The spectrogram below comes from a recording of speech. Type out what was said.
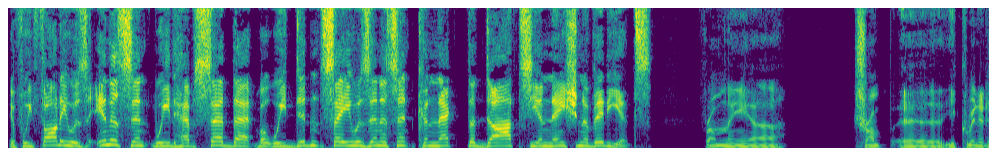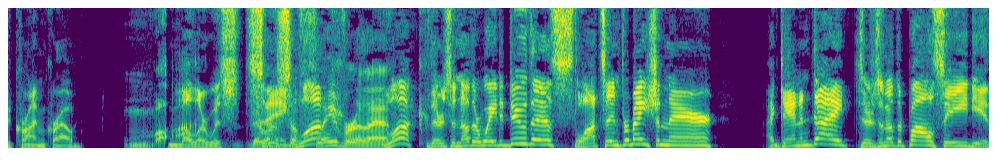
If we thought he was innocent, we'd have said that, but we didn't say he was innocent. Connect the dots, you nation of idiots. From the uh, Trump uh, committed a crime crowd. Mueller was there saying, was a look, flavor of that. Look, there's another way to do this. Lots of information there. I can't indict. There's another policy.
